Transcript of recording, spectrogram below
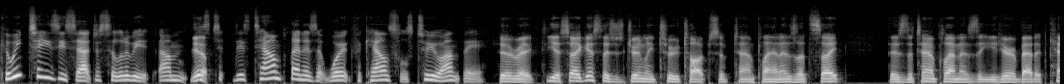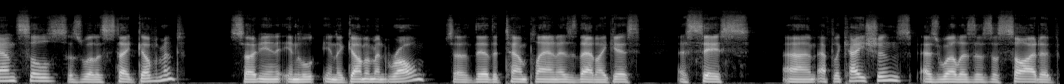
Can we tease this out just a little bit? Um, yeah. There's, t- there's town planners that work for councils too, aren't there? Correct. Yes. Yeah, so I guess there's generally two types of town planners. Let's say there's the town planners that you hear about at councils as well as state government. So in in in a government role, so they're the town planners that I guess assess um, applications as well as as a side of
